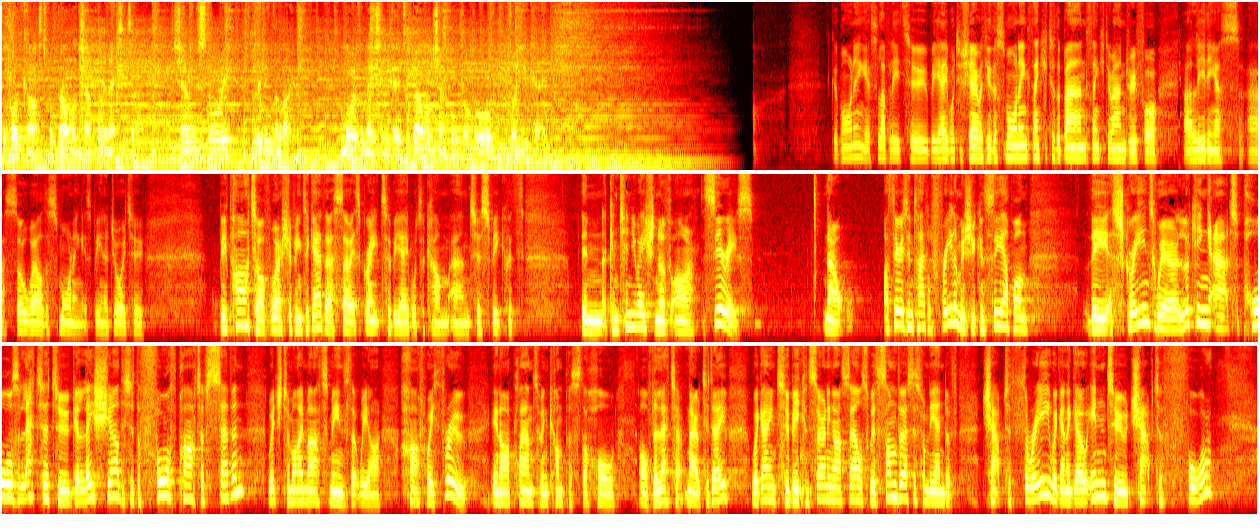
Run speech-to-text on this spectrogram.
the podcast from Belmont Chapel in Exeter, sharing the story, living the life. For more information, go to belmontchapel.org.uk. Good morning. It's lovely to be able to share with you this morning. Thank you to the band. Thank you to Andrew for uh, leading us uh, so well this morning. It's been a joy to be part of worshipping together. So it's great to be able to come and to speak with in a continuation of our series. Now, our series entitled Freedom, as you can see up on the screens, we're looking at Paul's letter to Galatia. This is the fourth part of seven, which to my maths means that we are halfway through in our plan to encompass the whole of the letter. Now, today we're going to be concerning ourselves with some verses from the end of chapter 3. We're going to go into chapter 4.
